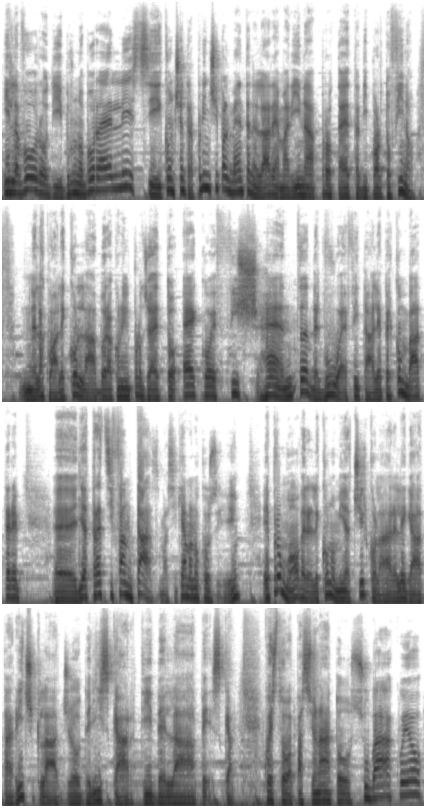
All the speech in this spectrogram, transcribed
Il lavoro di Bruno Borelli si concentra principalmente nell'area marina protetta di Portofino, nella quale collabora con il progetto Eco e Fish Hunt del WWF Italia per combattere eh, gli attrezzi fantasma, si chiamano così, e promuovere l'economia circolare legata al riciclaggio degli scarti della pesca. Questo appassionato subacqueo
